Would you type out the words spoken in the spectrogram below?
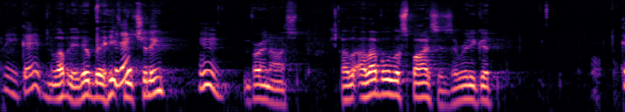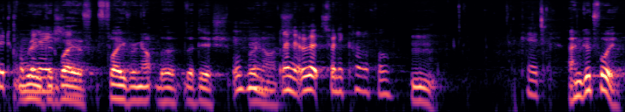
Very good. Lovely. A little bit of heat Is from the chili. Mm. Very nice. I, I love all the spices. They're really good. Good A really good way of flavouring up the, the dish. Very mm-hmm. nice. And it looks really colourful. Mm. Good. And good for you.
